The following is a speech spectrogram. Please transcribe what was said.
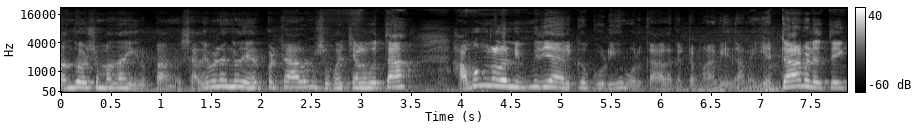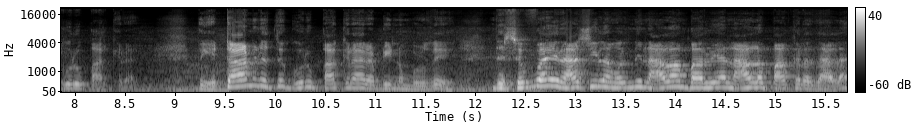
சந்தோஷமாக தான் இருப்பாங்க. செலவினங்கள் ஏற்பட்டாலும் சுப செலவு தான். அவங்களும் நிம்மதியாக இருக்கக்கூடிய ஒரு காலகட்டமாகவே தான் எட்டாம் இடத்தை குரு பார்க்கிறார். இப்போ எட்டாம் இடத்தை குரு பார்க்குறார் அப்படின்னும் பொழுது இந்த செவ்வாய் ராசியில் வந்து நாலாம் பார்வையாக நாளில் பார்க்குறதால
